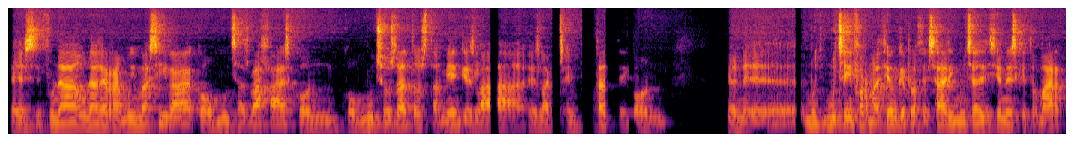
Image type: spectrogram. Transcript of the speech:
Es, fue una, una, guerra muy masiva, con muchas bajas, con, con, muchos datos también, que es la, es la cosa importante, con eh, mucha información que procesar y muchas decisiones que tomar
